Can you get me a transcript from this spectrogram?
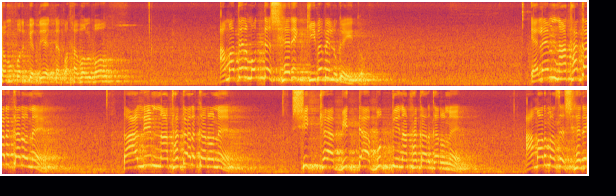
সম্পর্কে দুই একটা কথা বলব। আমাদের মধ্যে সেরেক কীভাবে লুকায়িত? এলেম না থাকার কারণে, তালিম না থাকার কারণে শিক্ষা, বিদ্যা, বুদ্ধি না থাকার কারণে আমার মাঝে সেরে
